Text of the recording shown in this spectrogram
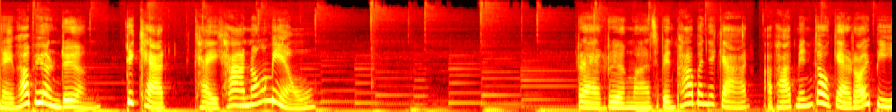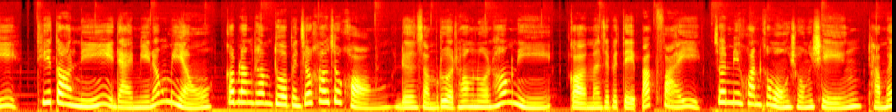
ในภาพยนตร์เรื่อง The Cat ไข่ฆ่าน้องเหมียว แรกเรื่องมาจะเป็นภาพบรรยากาศอพาร์ตเมนต์เก่าแก่ร้อยปี ที่ตอนนี้ได้มีน้องเหมียวกำลังทำตัวเป็นเจ้าเข้าเจ้าของ เดินสำรวจห้องนวนห้องนี้ ก่อนมันจะไปเตะปลั๊กไฟ จนมีควันขโมงโฉงเฉงทำให้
